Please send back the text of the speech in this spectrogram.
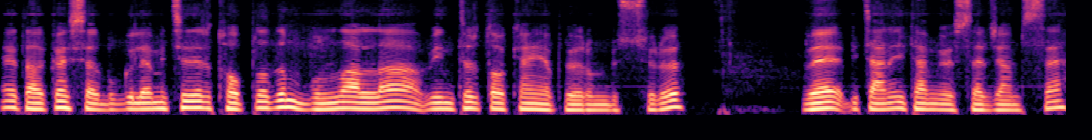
Evet arkadaşlar bu glamiteleri topladım. Bunlarla winter token yapıyorum bir sürü. Ve bir tane item göstereceğim size.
